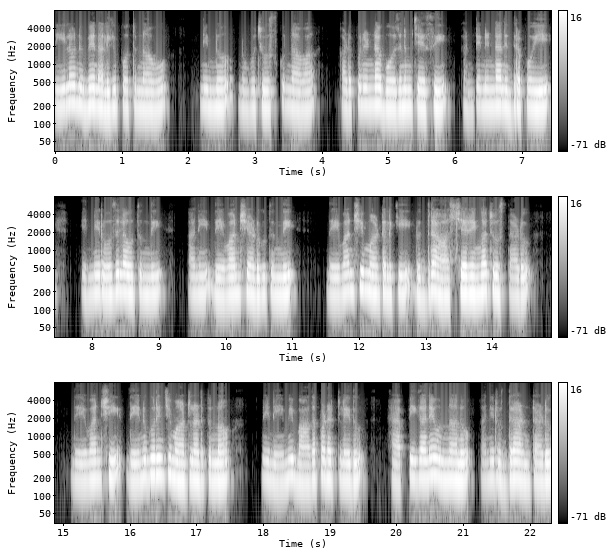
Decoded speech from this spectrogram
నీలో నువ్వే నలిగిపోతున్నావు. నిన్ను నువ్వు చూసుకున్నావా? కడుపు నిండా భోజనం చేసి కంటి నిండా నిద్రపోయి ఎన్ని రోజులవుతుంది? అని దేవాన్షి అడుగుతుంది. దేవాన్షి మాటలకి రుద్ర ఆశ్చర్యంగా చూస్తాడు. దేవాన్షి దేని గురించి మాట్లాడుతున్నావు? నేనేమీ బాధపడట్లేదు. హ్యాపీగానే ఉన్నాను అని రుద్ర అంటాడు.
